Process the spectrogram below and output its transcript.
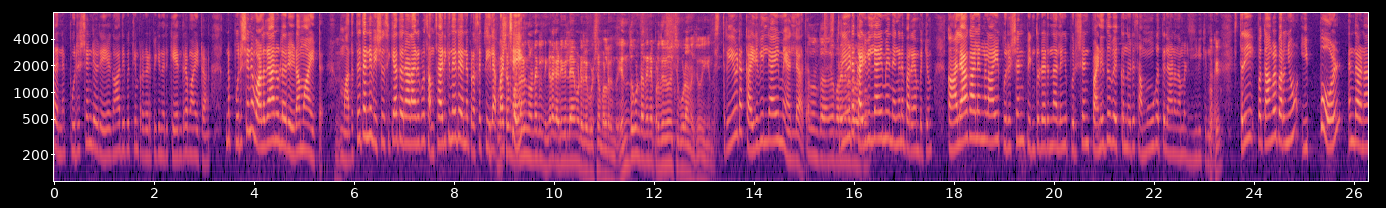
തന്നെ പുരുഷന്റെ ഒരു ഏകാധിപത്യം പ്രകടിപ്പിക്കുന്ന ഒരു കേന്ദ്രമായിട്ടാണ്. പിന്നെ പുരുഷന് വളരാനുള്ള ഒരു ഇടമായിട്ട് മതത്തെ തന്നെ വിശ്വസിക്കാത്ത ഒരാൾ അതിനെക്കുറിച്ച് സംസാരിക്കുന്നതിൽ തന്നെ പ്രസക്തിയില്ല. പക്ഷേ നിങ്ങളുടെ കഴിവില്ലായ്മ പുരുഷൻ വളരുന്നത്. എന്തുകൊണ്ട് അതിനെ പ്രതിരോധിച്ചുകൂടാന്ന് ചോദിക്കുന്നത്? സ്ത്രീയുടെ കഴിവില്ലായ്മയല്ല അത്. സ്ത്രീയുടെ കഴിവില്ലായ്മ എന്ന് എങ്ങനെ പറയാൻ പറ്റും? കാലാകാലങ്ങളായി പുരുഷൻ പിന്തുടരുന്ന അല്ലെങ്കിൽ പുരുഷൻ പണിത് വെക്കുന്ന ഒരു സമൂഹത്തിലാണ് നമ്മൾ ജീവിക്കുന്നത്. സ്ത്രീ ഇപ്പൊ താങ്കൾ പറഞ്ഞു ഇപ്പോൾ എന്താണ്?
